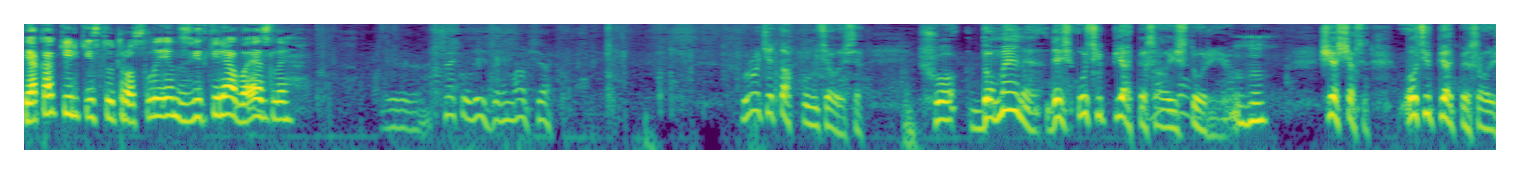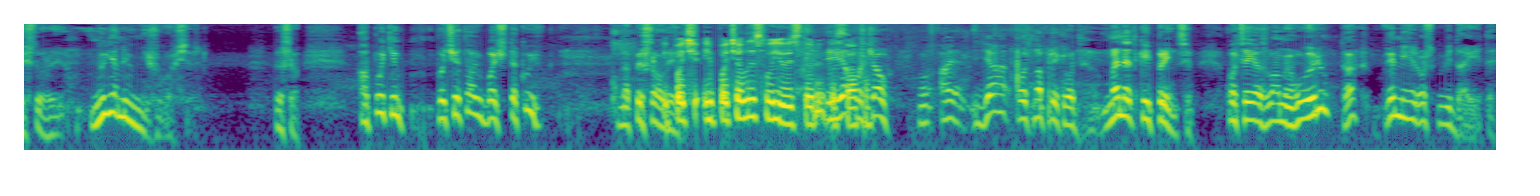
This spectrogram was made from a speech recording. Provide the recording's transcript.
яка кількість тут рослин, звідкіля везли. Е, Це колись займався. Коротше, так вийшло, що до мене десь Осіп 5 писав історію. Угу. Щас, щас. Осіп 5 писав історію. Ну я не вмішувався. Писав. А потім почитав, бач, такий написали. І, поч... і почали свою історію І я почав. А я, от, наприклад, в мене такий принцип. Оце я з вами говорю, так? Ви мені розповідаєте.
